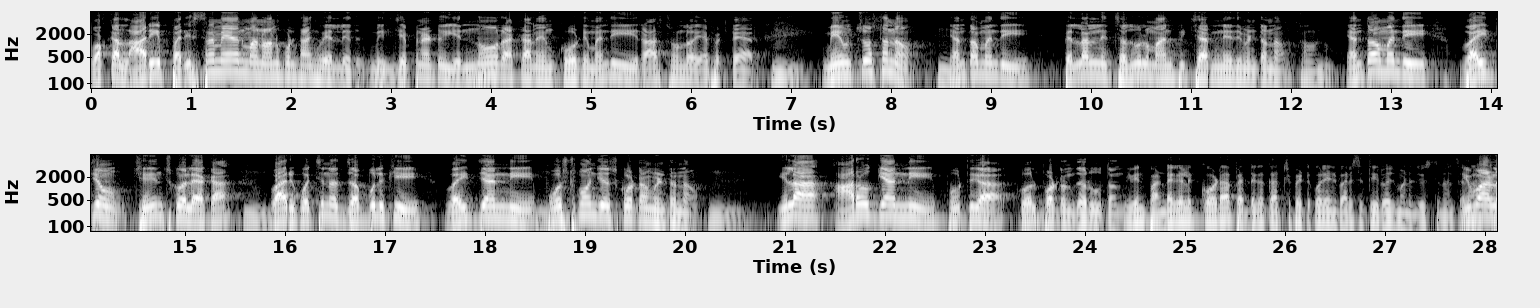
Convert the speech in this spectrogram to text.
ఒక లారీ పరిశ్రమే అని మనం అనుకుంటానికి వెళ్ళలేదు మీకు చెప్పినట్టు ఎన్నో రకాలైన కోటి మంది ఈ రాష్ట్రంలో ఎఫెక్ట్ అయ్యారు. మేము. చూస్తున్నాం. ఎంతోమంది పిల్లల్ని చదువులు మానిపించారనేది వింటున్నాం. అవును. ఎంతోమంది వైద్యం చేయించుకోలేక వారికి వచ్చిన జబ్బులకి వైద్యాన్ని పోస్ట్ పోన్ చేసుకోవటం వింటున్నాం. ఇలా ఆరోగ్యాన్ని పూర్తిగా కోల్పోవటం జరుగుతుంది. ఈవెన్ పండగలకు కూడా పెద్దగా ఖర్చు పెట్టుకోలేని పరిస్థితి ఈ రోజు మనం చూస్తున్నాం సార్. ఇవాళ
